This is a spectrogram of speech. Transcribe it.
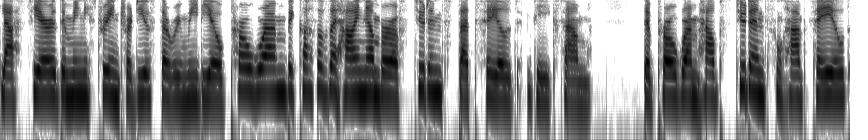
Last year, the ministry introduced a remedial program because of the high number of students that failed the exam. The program helps students who have failed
